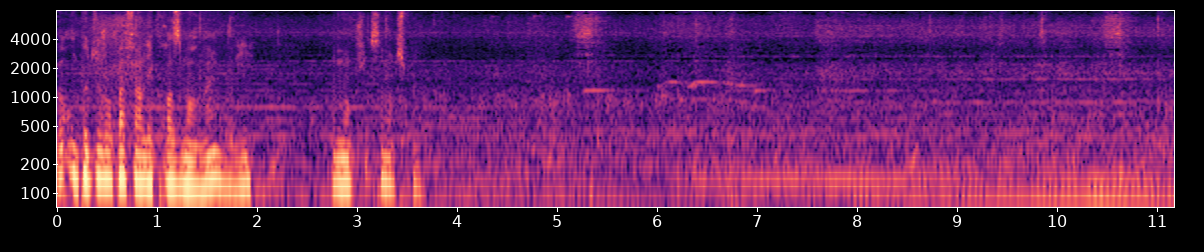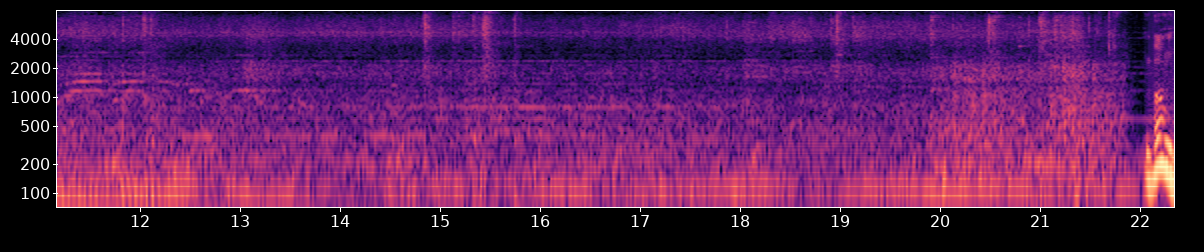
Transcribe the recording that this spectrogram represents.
On peut toujours pas faire les croisements, hein, vous voyez. Ça marche, ça marche pas. Bon.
